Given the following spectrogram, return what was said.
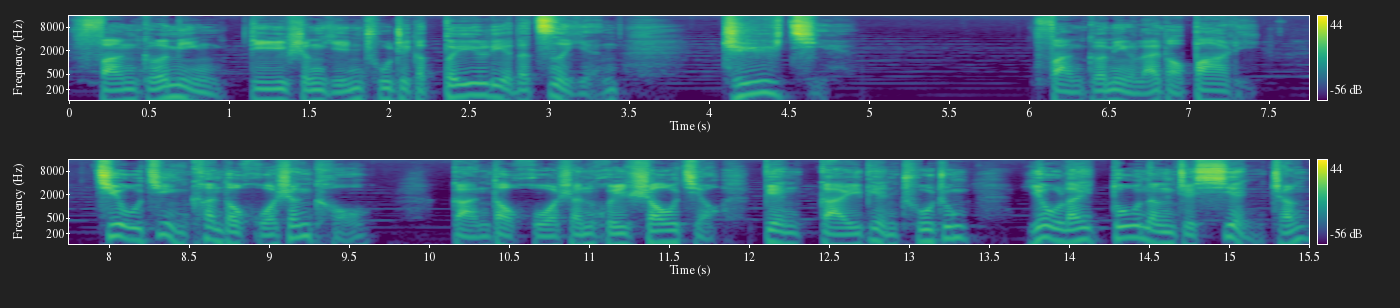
反革命低声吟出这个卑劣的字眼：肢解。反革命来到巴黎，就近看到火山口，感到火山灰烧焦，便改变初衷，又来嘟囔着宪章。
